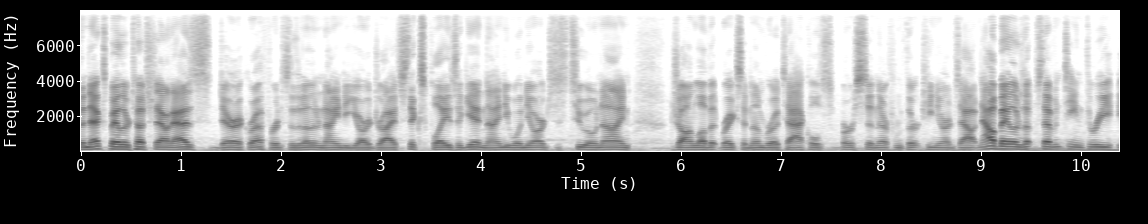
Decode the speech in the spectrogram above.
The next Baylor touchdown, as Derek referenced, is another 90-yard drive, six plays again, 91 yards is 209. John Lovett breaks a number of tackles, bursts in there from 13 yards out. Now Baylor's up 17 3.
